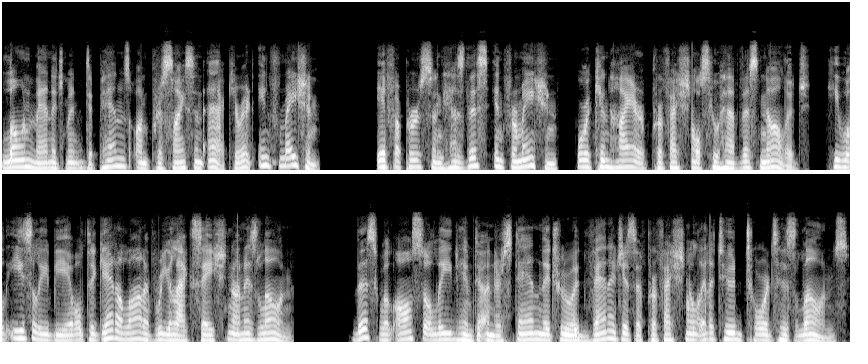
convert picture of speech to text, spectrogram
Loan management depends on precise and accurate information. If a person has this information, or can hire professionals who have this knowledge, he will easily be able to get a lot of relaxation on his loan. This will also lead him to understand the true advantages of professional attitude towards his loans.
